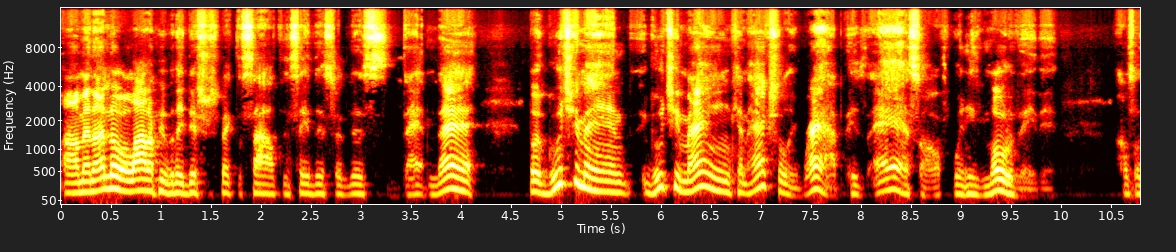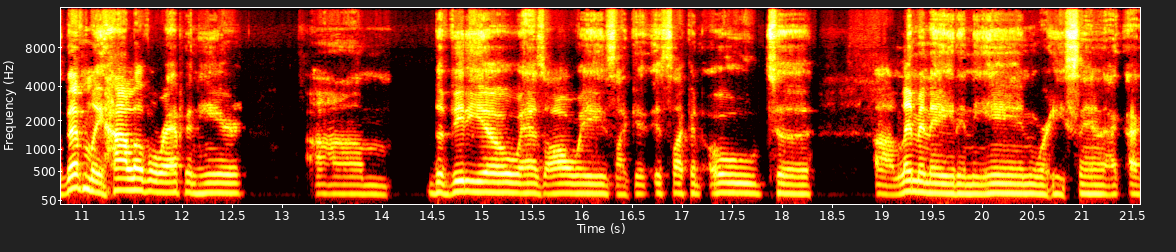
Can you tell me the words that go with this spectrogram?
Um, and I know a lot of people they disrespect the South and say this or this, that, and that. But Gucci Man, Gucci Mane can actually rap his ass off when he's motivated. Uh, so definitely high level rapping here. Um, the video, as always, like it, it's like an ode to uh, Lemonade in the end, where he's saying, I, I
